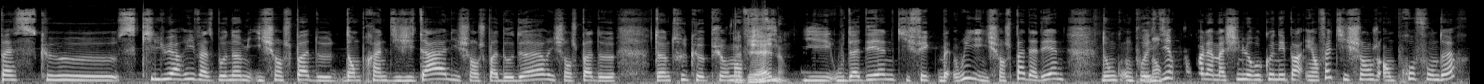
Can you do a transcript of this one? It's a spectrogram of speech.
parce que ce qui lui arrive à ce bonhomme, il change pas de d'empreinte digitale, il change pas d'odeur, il change pas de d'un truc euh, purement physique qui- ou d'ADN qui fait ben oui, il change pas d'ADN. Donc on pourrait Non. se dire pourquoi la machine le reconnaît pas? Et en fait, il change en profondeur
